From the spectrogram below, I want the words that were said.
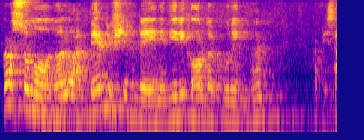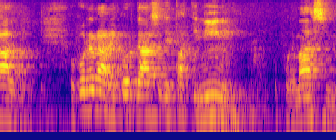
Grosso modo, allora, per riuscire bene, vi ricordo alcuni eh, capisalvi. Occorrerà ricordarsi dei tratti minimi, oppure massimi,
